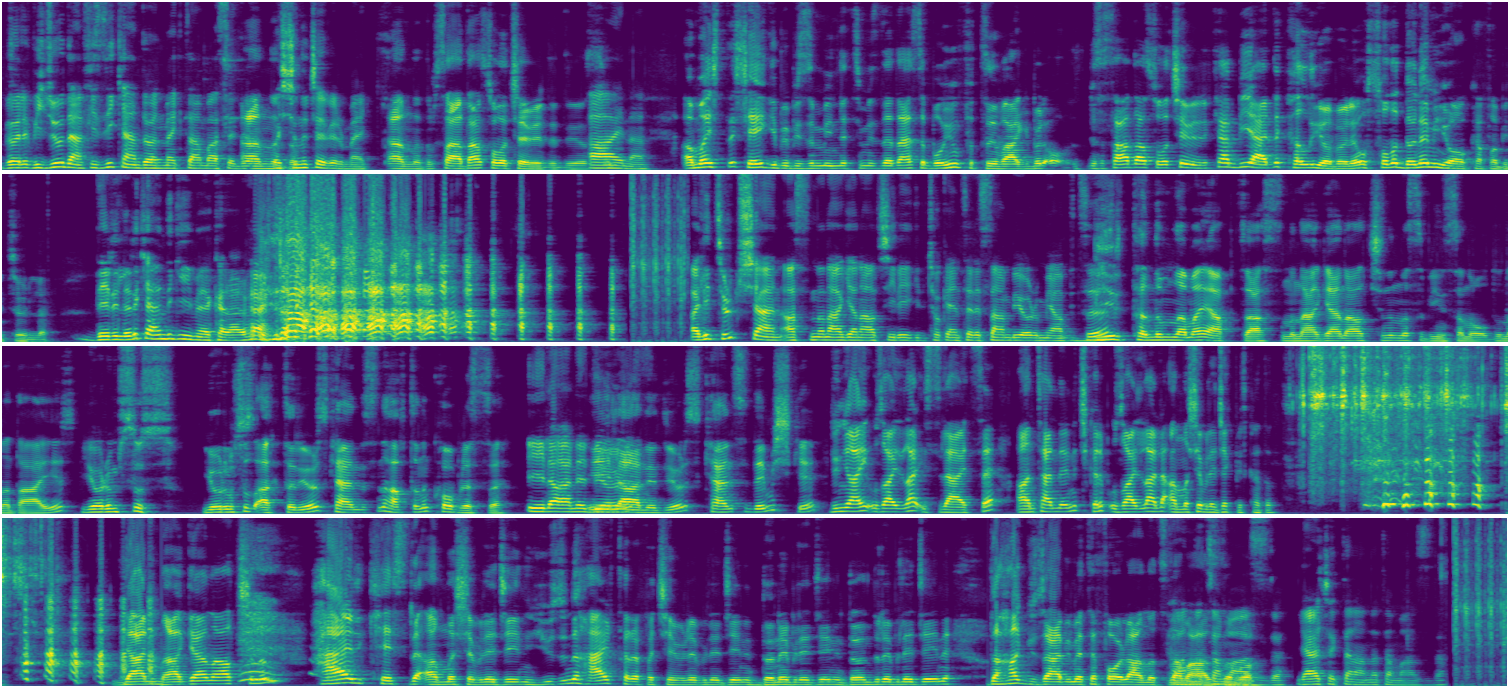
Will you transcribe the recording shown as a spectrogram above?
böyle vücuden fiziken dönmekten bahsediyorum. Anladım. Başını çevirmek. anladım sağdan sola çevirdi diyorsun. Aynen. Ama işte şey gibi bizim milletimiz nedense boyun fıtığı var gibi böyle o- mesela sağdan sola çevirirken bir yerde kalıyor böyle o sola dönemiyor o kafa bir türlü. Derileri kendi giymeye karar verdi. Ali Türkşen aslında Nagihan Alçı ile ilgili çok enteresan bir yorum yaptı. bir tanımlama yaptı aslında Nagihan Alçı'nın nasıl bir insan olduğuna dair. Yorumsuz. Yorumsuz aktarıyoruz. Kendisini haftanın kobrası İlan ediyoruz. ilan ediyoruz. Kendisi demiş ki Dünyayı uzaylılar istila etse antenlerini çıkarıp uzaylılarla anlaşabilecek bir kadın. yani Nagihan Alçı'nın herkesle anlaşabileceğini, yüzünü her tarafa çevirebileceğini, dönebileceğini, döndürebileceğini daha güzel bir metaforla anlatılamazdı bu. Anlatamazdı. Gerçekten anlatamazdı.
